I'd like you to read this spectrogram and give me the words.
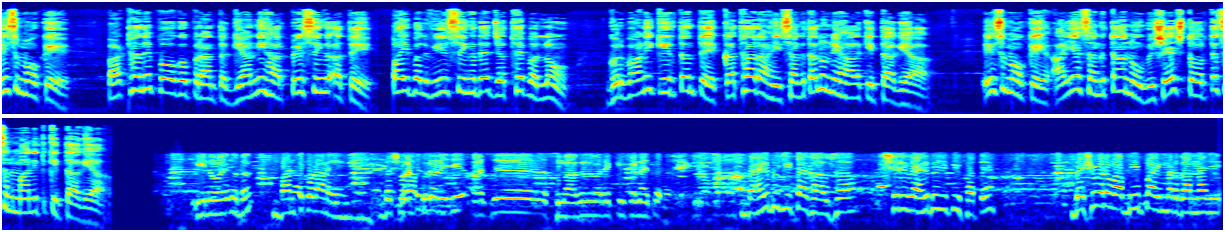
ਇਸ ਮੌਕੇ ਪਾਠਾਂ ਦੇ ਭੋਗ ਉਪਰੰਤ ਗਿਆਨੀ ਹਰਪ੍ਰੀਤ ਸਿੰਘ ਅਤੇ ਭਾਈ ਬਲਵੀਰ ਸਿੰਘ ਦੇ ਜਥੇ ਵੱਲੋਂ ਗੁਰਬਾਣੀ ਕੀਰਤਨ ਤੇ ਕਥਾ ਰਾਹੀਂ ਸੰਗਤਾਂ ਨੂੰ ਨਿਹਾਲ ਕੀਤਾ ਗਿਆ। ਇਸ ਮੌਕੇ ਆਈਆਂ ਸੰਗਤਾਂ ਨੂੰ ਵਿਸ਼ੇਸ਼ ਤੌਰ ਤੇ ਸਨਮਾਨਿਤ ਕੀਤਾ ਗਿਆ। ਕੀ ਨਾਮ ਹੈ ਤੁਹਾਡਾ? ਬੰਤ ਕੁੜਾਣੀ ਬਸ਼ਵਰ ਜੀ ਅੱਜ ਸਮਾਗਮ ਬਾਰੇ ਕੀ ਕਹਿਣਾ ਹੈ ਤੁਹਾਡਾ ਵਾਹਿਗੁਰੂ ਜੀ ਕਾ ਖਾਲਸਾ ਸ੍ਰੀ ਵਾਹਿਗੁਰੂ ਜੀ ਕੀ ਫਤਿਹ। ਵਿਸ਼ਵਰ ਵਾਬੀ ਭਾਈ ਮਰਦਾਨਾ ਜੀ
